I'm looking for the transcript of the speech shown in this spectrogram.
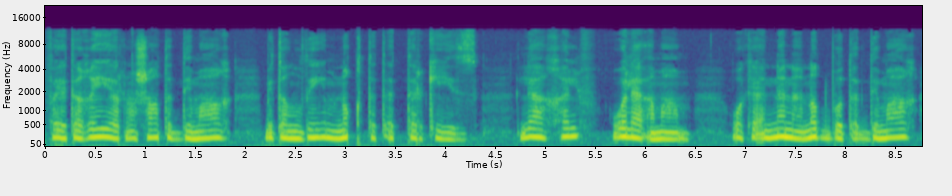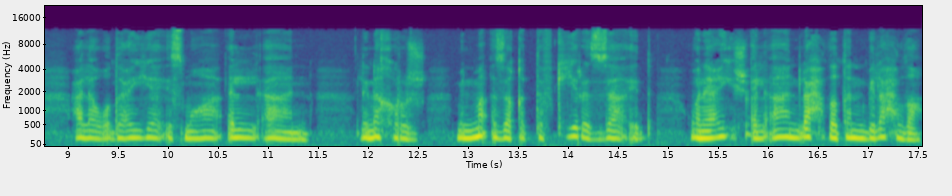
فيتغير نشاط الدماغ بتنظيم نقطة التركيز لا خلف ولا أمام وكأننا نضبط الدماغ على وضعية اسمها الآن. لنخرج من مأزق التفكير الزائد ونعيش الآن لحظة بلحظة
